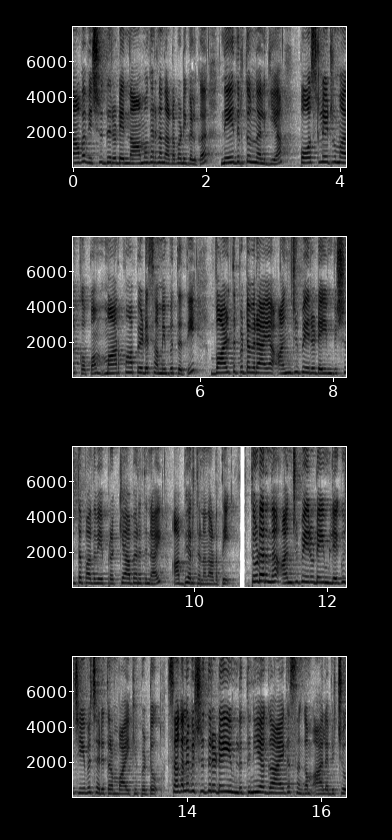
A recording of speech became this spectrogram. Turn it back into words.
നവവിശുദ്ധരുടെ നാമകരണ നടപടികൾക്ക് നേതൃത്വം നൽകിയ പോസ്റ്റ്ലേറ്റർമാർക്കൊപ്പം മാർപ്പാപ്പയുടെ സമീപത്തെത്തി വാഴ്ത്തപ്പെട്ടവരായ അഞ്ചു പേരുടെയും വിശുദ്ധ പദവി പ്രഖ്യാപനത്തിനായി അഭ്യർത്ഥന നടത്തി. തുടർന്ന് അഞ്ചുപേരുടെയും ലഘു ജീവചരിത്രം വായിക്കപ്പെട്ടു. സകല വിശുദ്ധരുടെയും ലുത്തിനിയ ഗായക സംഘം ആലപിച്ചു.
